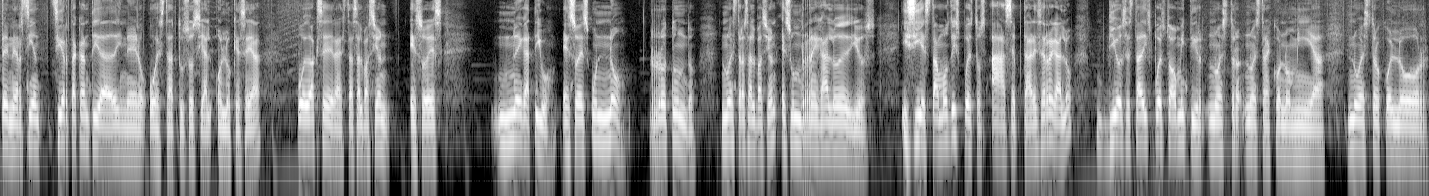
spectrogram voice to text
tener cierta cantidad de dinero o estatus social o lo que sea, puedo acceder a esta salvación. Eso es negativo, eso es un no rotundo. Nuestra salvación es un regalo de Dios Y si estamos dispuestos a aceptar ese regalo, Dios está dispuesto a omitir nuestro, nuestra economía, nuestro color,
